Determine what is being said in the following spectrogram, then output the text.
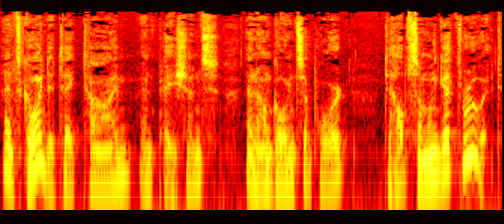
And it's going to take time and patience and ongoing support to help someone get through it.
